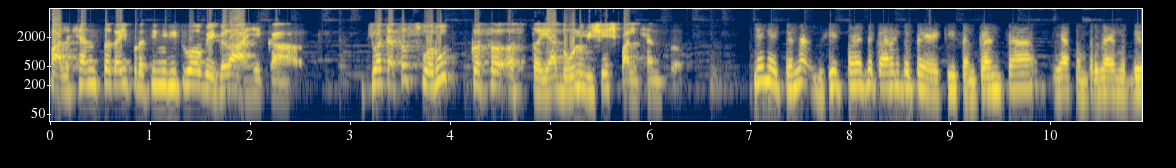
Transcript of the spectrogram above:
पालख्यांचं काही प्रतिनिधित्व वेगळं आहे का? किंवा त्याचं स्वरूप कसं असतं या दोन विशेष पालख्यांचं? नाही नाही त्यांना विशेष कारण कसं आहे की संतांच्या या संप्रदायामध्ये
